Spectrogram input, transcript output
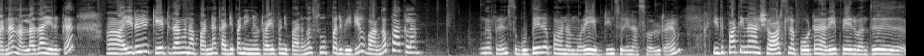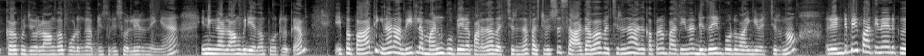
பண்ணேன். நல்லா தான் இருக்கேன் ஐரையும் கேட்டு தாங்க நான் பண்ணேன். கண்டிப்பாக நீங்களும் ட்ரை பண்ணி பாருங்கள் சூப்பர் வீடியோ வாங்க பார்க்கலாம். இங்கே ஃப்ரெண்ட்ஸ் குபேரபான முறை எப்படின்னு சொல்லி நான் சொல்கிறேன் இது பார்த்தீங்கன்னா ஷார்ட்ஸில் போட்டு நிறைய பேர் வந்து அக்கா கொஞ்சம் லாங்காக போடுங்க அப்படின்னு சொல்லி சொல்லியிருந்தீங்க. இன்றைக்கி நான் லாங் வீடியோ தான் போட்டிருக்கேன். இப்போ பார்த்தீங்கன்னா நான் வீட்டில் மண் குபேரபானை தான் வச்சுருந்தேன். ஃபஸ்ட்டு ஃபஸ்ட்டு சாதாவாக வச்சுருந்தேன். அதுக்கப்புறம் பார்த்தீங்கன்னா டிசைன் போட்டு வாங்கி வச்சுருந்தோம். ரெண்டுமே பார்த்தீங்கன்னா எனக்கு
